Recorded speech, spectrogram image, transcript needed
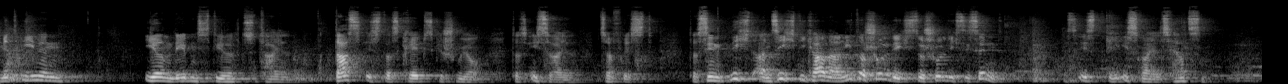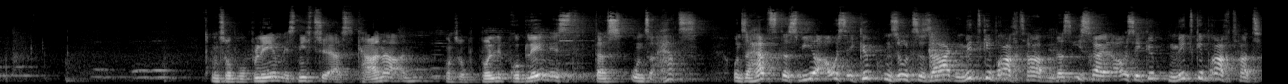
Mit ihnen ihren Lebensstil zu teilen. Das ist das Krebsgeschwür, das Israel zerfrisst. Das sind nicht an sich die Kanaaniter schuldig, so schuldig sie sind. Es ist in Israels Herzen. Unser Problem ist nicht zuerst Kanaan, unser Problem ist, dass unser Herz, unser Herz, das wir aus Ägypten sozusagen mitgebracht haben, das Israel aus Ägypten mitgebracht hat,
